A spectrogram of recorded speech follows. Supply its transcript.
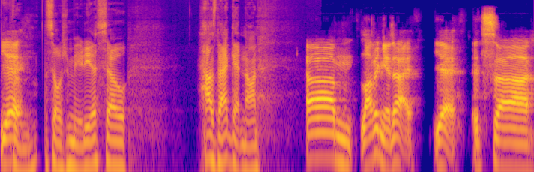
yeah, from the social media. So, how's that getting on? Um, loving it, eh? Yeah, it's uh,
